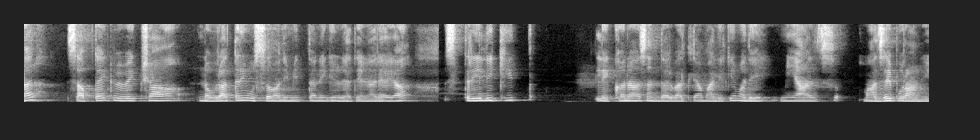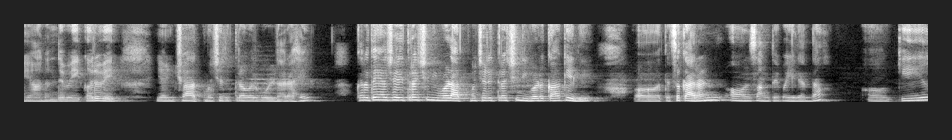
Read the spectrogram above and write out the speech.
नमस्कार. साप्ताहिक विवेकच्या नवरात्री उत्सवानिमित्ताने घेण्यात येणाऱ्या या स्त्रीलिखित लेखनासंदर्भातल्या मालिकेमध्ये मी आज माझे पुराण हे आनंदबाई कर्वे यांच्या आत्मचरित्रावर बोलणार आहे. खरं तर या चरित्राची निवड आत्मचरित्राची निवड का केली? त्याचं कारण सांगते पहिल्यांदा. की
